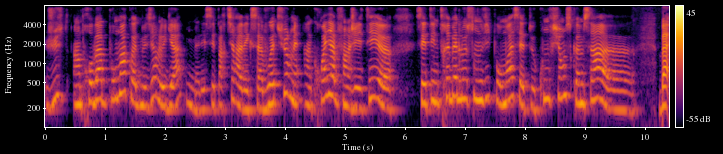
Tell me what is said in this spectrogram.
juste improbable pour moi, quoi, de me dire le gars, il m'a laissé partir avec sa voiture, mais incroyable. Enfin, j'ai été, euh, ça a été une très belle leçon de vie pour moi, cette confiance comme ça. Euh. Bah,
